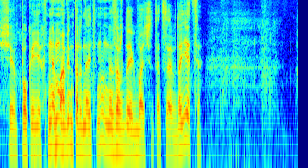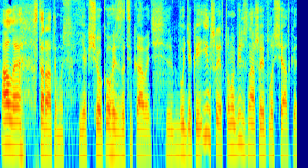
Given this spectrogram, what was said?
ще поки їх нема в інтернеті. Ну, не завжди, як бачите, це вдається. Але старатимусь. Якщо когось зацікавить будь-який інший автомобіль з нашої площадки,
